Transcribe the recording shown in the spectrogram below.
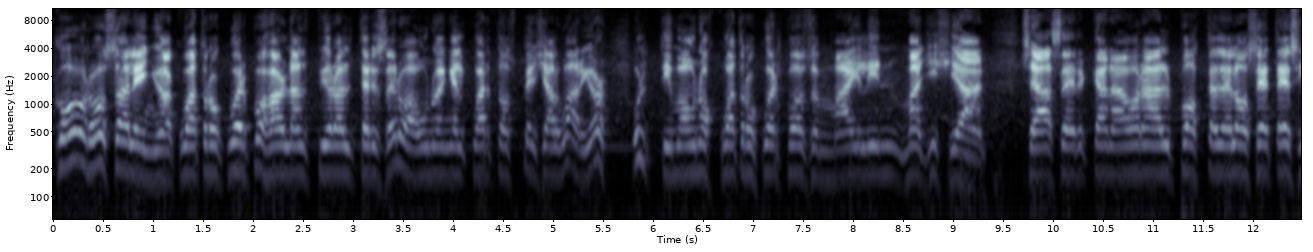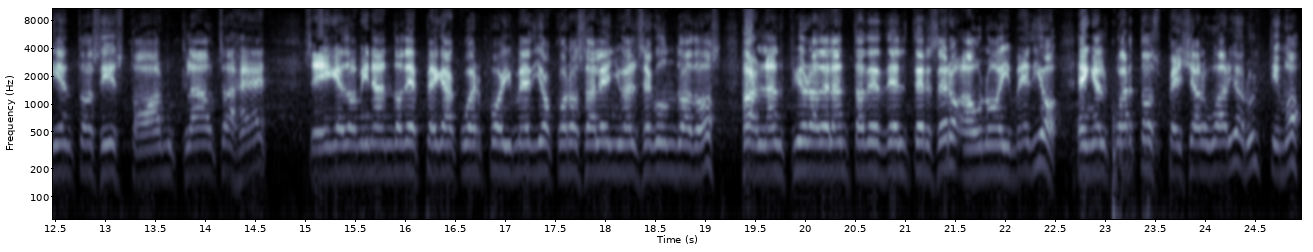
Corozaleño a cuatro cuerpos. Harlan Pure al tercero, a uno en el cuarto Special Warrior. Último a unos cuatro cuerpos Smiling Magician. Se acercan ahora al poste de los 700 y Storm Clouds Ahead Sigue dominando, despega cuerpo y medio corozaleño el segundo a dos. Harlan Fiora adelanta desde el tercero a uno y medio. En el cuarto Special Warrior último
